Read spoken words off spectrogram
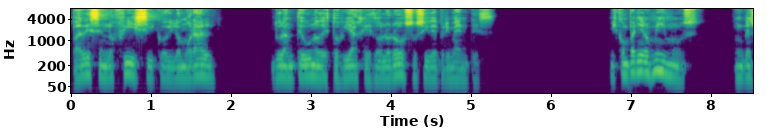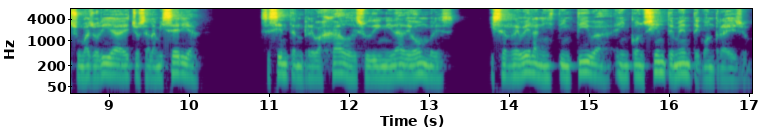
padece en lo físico y lo moral durante uno de estos viajes dolorosos y deprimentes. Mis compañeros mismos, aunque en su mayoría hechos a la miseria, se sienten rebajados de su dignidad de hombres y se rebelan instintiva e inconscientemente contra ello,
